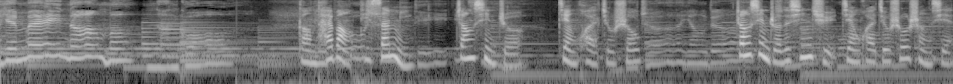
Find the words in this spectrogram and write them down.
也没那么难过。港台榜第三名，张信哲《见坏就收》。张信哲的新曲《见坏就收》上线，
